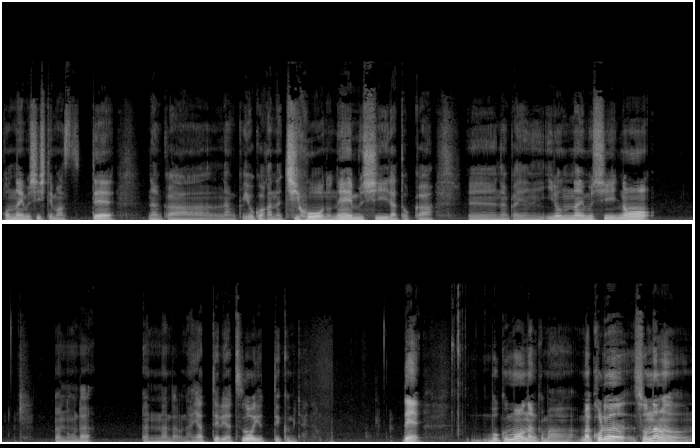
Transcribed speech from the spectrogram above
こんな MC してますって、なんか、なんかよくわかんない地方のね、MC だとか、えー、なんか、いろんな MC の、あの、ら、あのなんだろうな、やってるやつを言ってくみたいな。で、僕もなんかまあ、まあこれは、そんなの、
